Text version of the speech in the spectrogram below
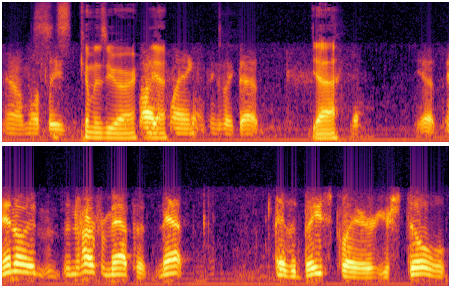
you know, mostly Just Come as you are. live Yeah. playing and things like that. Yeah. Yeah, and uh, it's been hard for Matt, but Matt, as a bass player, you're still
